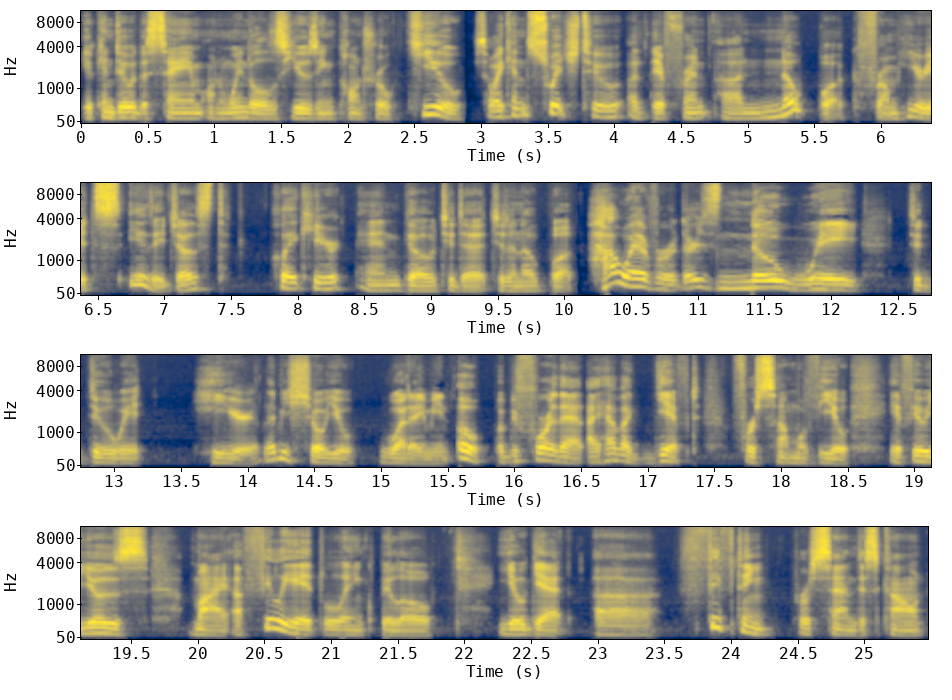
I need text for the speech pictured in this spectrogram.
You can do the same on Windows using Control Q. So I can switch to a different uh, notebook from here. It's easy, just click here and go to the to the notebook. However, there's no way to do it here. Let me show you what I mean. Oh, but before that, I have a gift for some of you. If you use my affiliate link below, you'll get a 15% discount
